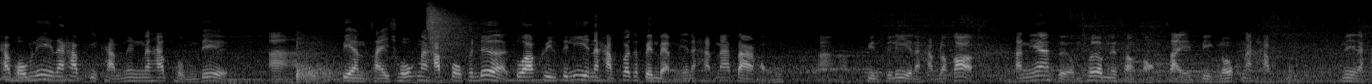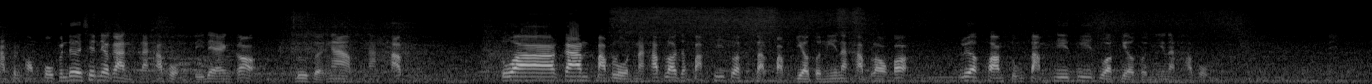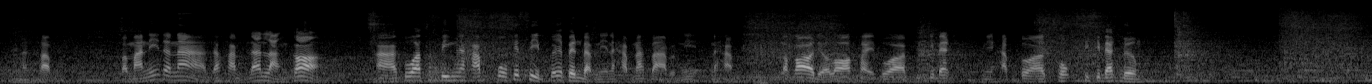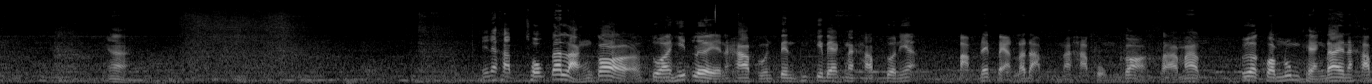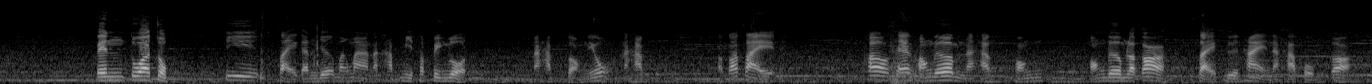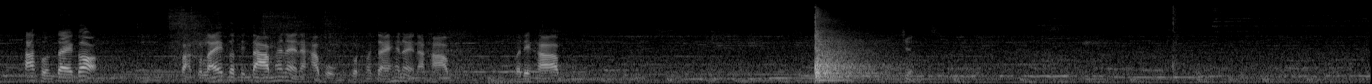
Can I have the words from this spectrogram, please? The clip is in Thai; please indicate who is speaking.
Speaker 1: ครับผมนี่นะครับอีกคันหนึ่งนะครับผมที่เปลี่ยนใส่โชคนะครับโปรเฟนเดอร์ตัว Queen Series นะครับก็จะเป็นแบบนี้นะครับหน้าตาของอ่า Queen Series นะครับแล้วก็คันนี้เสริมเพิ่มในส่วนของใส่ปีกนกนะครับนี่นะครับเป็นของโปรเฟนเดอร์เช่นเดียวกันนะครับผมสีแดงก็ดูสวยงามนะครับ ตัวการปรับโหลดนะครับ เราจะปรับที่ตัวสตัดปรับเกลียวตัวนี้นะครับ เราก็เลือกความสูงต่ำที่ที่ตัวเกลียวตัวนี้นะครับผมนะครับ ประมาณนี้ด้านหน้านะครับ ด้านหลังก็ตัวสปริงนะครับโปรเฟสซีฟก็จะเป็นแบบนี้นะครับ หน้าตาแบบนี้นะครับ แล้วก็เดี๋ยวรอใส่ตัวพิกกี้แบ็กนี่ครับ ตัวชกพิกกี้แบ็กเดิมอ่านี่นะครับชกด้านหลังก็ตัวฮิตเลยนะครับ มันเป็นพิกกี้แบ็กนะครับ ตัวนี้ปรับได้ 8 ระดับนะครับผมก็สามารถเลือกความนุ่มแข็งได้นะครับ เป็นตัวจบ ที่ใส่กันเยอะมากๆนะครับ มีสปริงโหลดนะครับ 2 นิ้วนะครับ แล้วก็ใส่เข้าแทนของเดิมนะครับของของเดิมแล้วก็ใส่คืนให้นะครับ ผมก็ถ้าสนใจก็ฝากกดไลค์กดติดตามให้หน่อยนะครับ ผมกดหัวใจให้หน่อยนะครับสวัสดีครับ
